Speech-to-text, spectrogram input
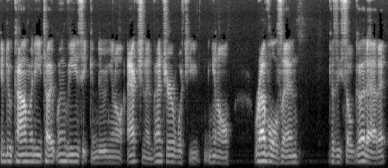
can do comedy type movies. He can do, you know, action adventure, which he, you know, revels in because he's so good at it.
